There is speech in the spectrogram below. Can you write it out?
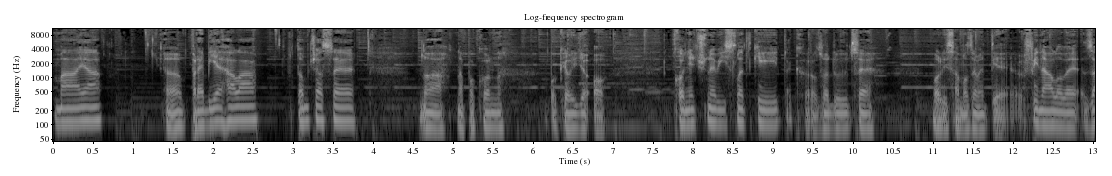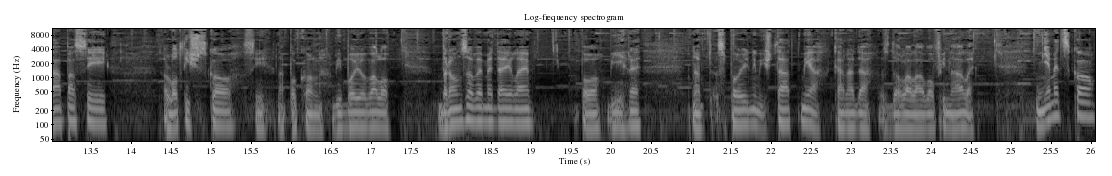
mája e, prebiehala v tom čase. No a napokon, pokiaľ ide o konečné výsledky, tak rozhodujúce boli samozrejme tie finálové zápasy. Lotyšsko si napokon vybojovalo bronzové medaile po výhre nad Spojenými štátmi a Kanada zdolala vo finále Nemecko,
